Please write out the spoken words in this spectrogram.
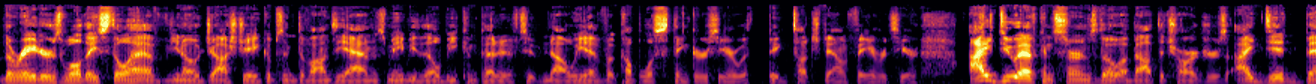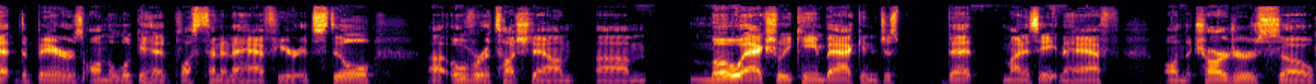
the Raiders, well, they still have, you know, Josh Jacobs and Davante Adams. Maybe they'll be competitive too. No, we have a couple of stinkers here with big touchdown favorites here. I do have concerns, though, about the Chargers. I did bet the Bears on the look ahead plus 10.5 here. It's still uh, over a touchdown. Um, Mo actually came back and just bet minus 8.5 on the Chargers. So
